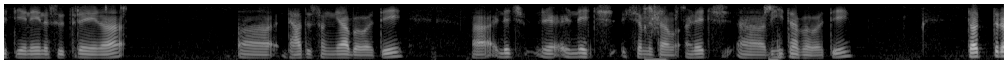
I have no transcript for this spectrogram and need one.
इत्यनेन सूत्रेण धातुसंज्ञा भवति णिच् णिच् क्षम्यताम् अणिच् विहितः भवति, तत्र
